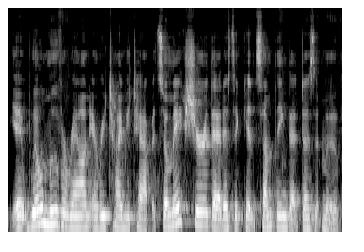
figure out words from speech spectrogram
it will move around every time you tap it. So make sure that it's against something that doesn't move.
